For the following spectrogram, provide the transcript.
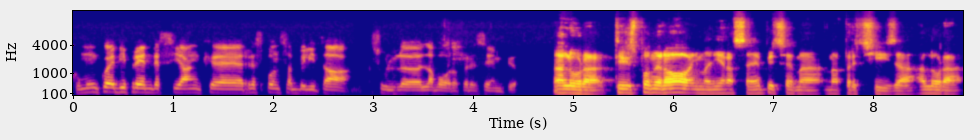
comunque di prendersi anche responsabilità sul lavoro, per esempio? Allora, ti risponderò in maniera semplice ma, ma, precisa. Allora,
